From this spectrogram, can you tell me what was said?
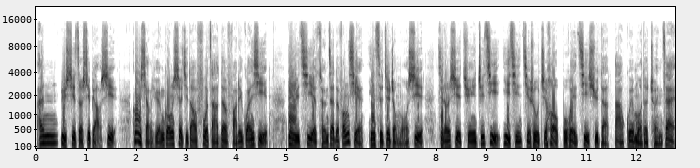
安律师则是表示。共享员工涉及到复杂的法律关系，对于企业存在的风险，因此这种模式只能是权宜之计。疫情结束之后，不会继续的大规模的存在。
